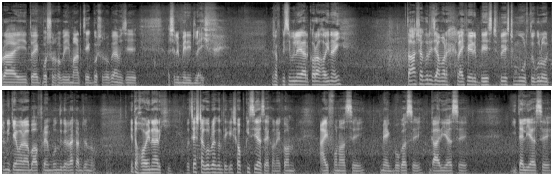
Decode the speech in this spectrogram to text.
প্রায় তো এক বছর হবে মার্চে এক বছর হবে আমি যে আসলে মেরিড লাইফ সব কিছু মিলে আর করা হয় নাই। তো আশা করি যে আমার লাইফের বেস্ট বেস্ট মুহূর্তগুলো একটু ক্যামেরা বা ফ্রেম বন্দি করে রাখার জন্য এটা হয় না আর কি। তো চেষ্টা করব এখন থেকে সব কিছুই আছে এখন। এখন আইফোন আছে ম্যাকবুক আছে, গাড়ি আছে, ইতালি আছে,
